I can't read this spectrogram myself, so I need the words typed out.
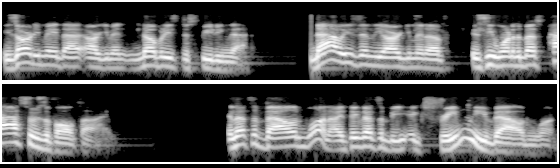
He's already made that argument. Nobody's disputing that. Now he's in the argument of is he one of the best passers of all time? And that's a valid one. I think that's a be extremely valid one.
